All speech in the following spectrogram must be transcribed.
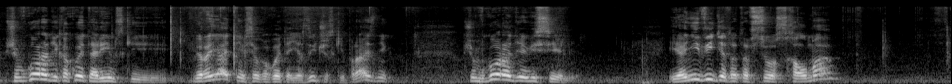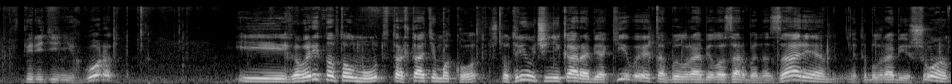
В общем, в городе какой-то римский, вероятнее всего какой-то языческий праздник. В общем, в городе веселье. И они видят это все с холма, впереди них город. И говорит на Талмуд в трактате Макот, что три ученика Раби Акивы, это был Раби Лазар бен Азария, это был Раби Ишуа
